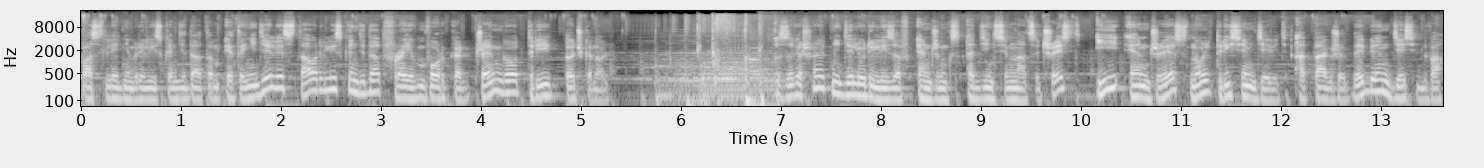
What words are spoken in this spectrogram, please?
Последним релиз-кандидатом этой недели стал релиз-кандидат фреймворка Django 3.0 завершают неделю релизов Nginx 1.17.6 и NGS 0379, а также Debian 10.2.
